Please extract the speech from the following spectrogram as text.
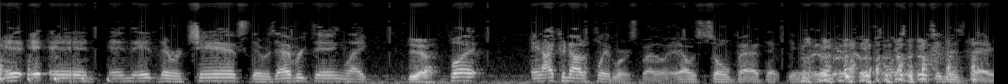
it, it, and and it, there were chants, there was everything. Like, Yeah. but and I could not have played worse. By the way, I was so bad that game. to this day,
